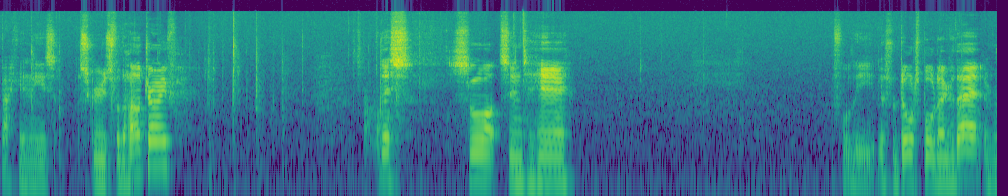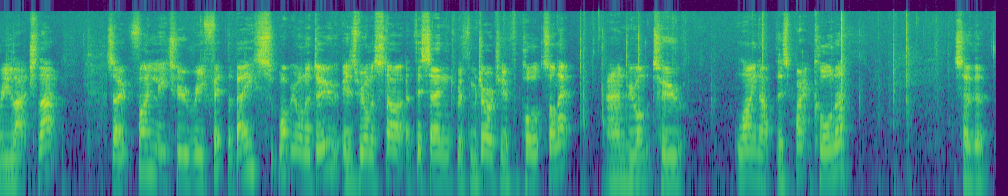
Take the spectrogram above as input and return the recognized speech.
back in these screws for the hard drive. This slots into here for the little daughter board over there and relatch that. So finally to refit the base, what we want to do is we want to start at this end with the majority of the ports on it and we want to line up this back corner so that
